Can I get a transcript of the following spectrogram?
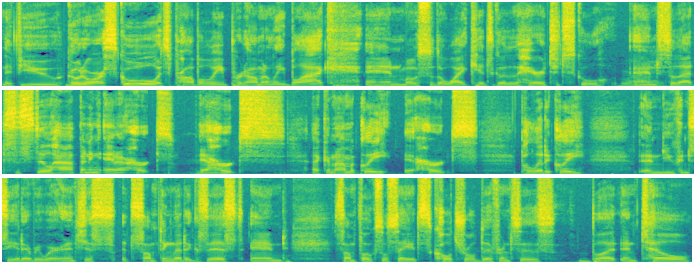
If you go to our school it's probably predominantly black and most of the white kids go to the heritage school. And so that's still happening and it hurts. It hmm. hurts economically it hurts politically and you can see it everywhere. And it's just it's something that exists and some folks will say it's cultural differences but until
